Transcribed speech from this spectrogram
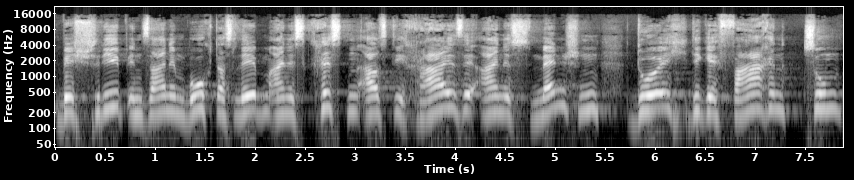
beschrieb in seinem Buch das Leben eines Christen als die Reise eines Menschen durch die Gefahren zum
